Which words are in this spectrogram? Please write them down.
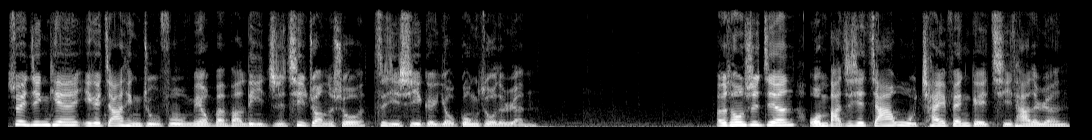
所以今天一个家庭主妇没有办法理直气壮的说自己是一个有工作的人，而同时间我们把这些家务拆分给其他的人，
